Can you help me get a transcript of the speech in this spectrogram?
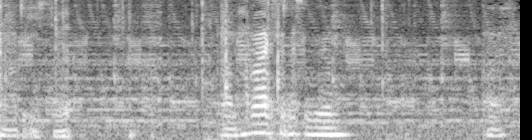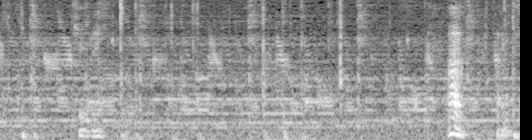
I'll get used to it. Um, how do I exit missile room? Uh, excuse me. Oh, thanks.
